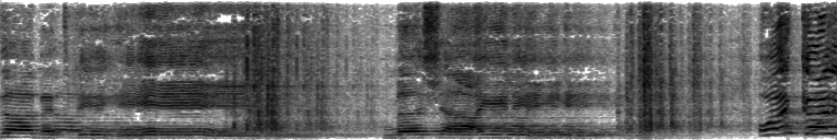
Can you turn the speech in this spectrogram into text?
ذابت به مشاعلي. وكلما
